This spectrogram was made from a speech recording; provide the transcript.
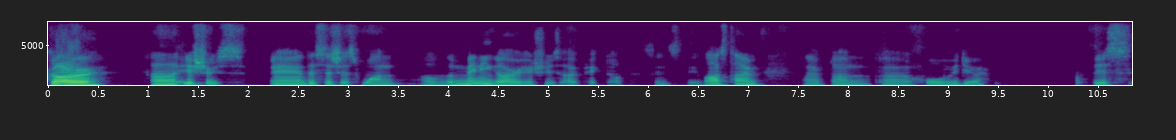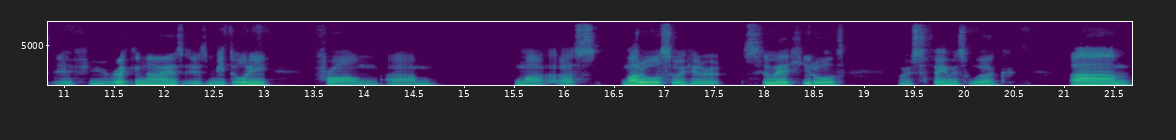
Garo uh, issues, and this is just one of the many Garo issues I've picked up since the last time I've done a whole video. This, if you recognize, is Midori from um, Ma uh, Maruo Suehiro, Suehiro's most famous work. Um,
